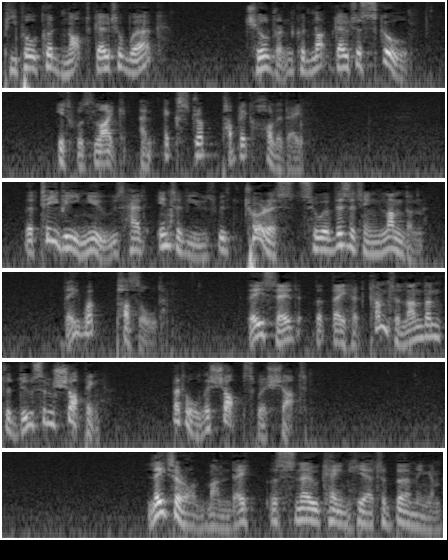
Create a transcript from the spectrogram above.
People could not go to work. Children could not go to school. It was like an extra public holiday. The TV news had interviews with tourists who were visiting London. They were puzzled. They said that they had come to London to do some shopping, but all the shops were shut. Later on Monday, the snow came here to Birmingham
